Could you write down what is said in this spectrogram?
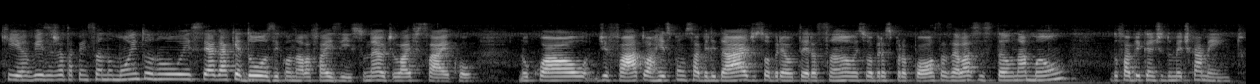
que a Anvisa já está pensando muito no ICHQ12 quando ela faz isso, né, o de life cycle, no qual, de fato, a responsabilidade sobre a alteração e sobre as propostas, elas estão na mão do fabricante do medicamento.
